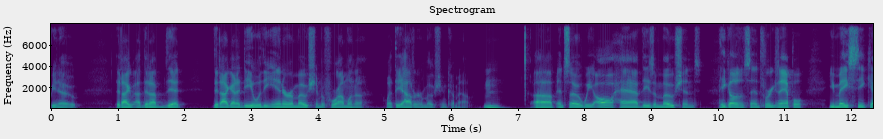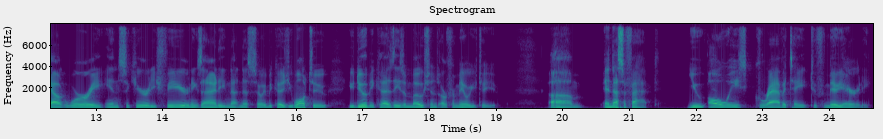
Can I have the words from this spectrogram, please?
You know, that I that I that that I got to deal with the inner emotion before I'm going to let the outer emotion come out. Mhm. Uh, and so we all have these emotions. He goes and says, for example, you may seek out worry, insecurity, fear, and anxiety, not necessarily because you want to. You do it because these emotions are familiar to you. Um, and that's a fact. You always gravitate to familiarity.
